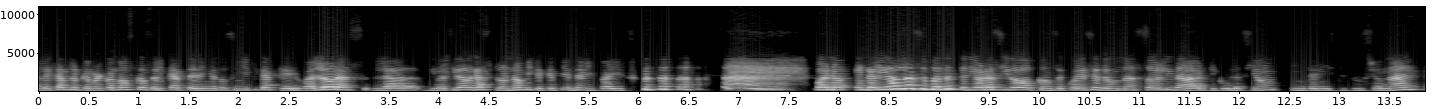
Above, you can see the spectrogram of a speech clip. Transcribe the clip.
Alejandro, que reconozcas el catering. Eso significa que valoras la diversidad gastronómica que tiene mi país. Bueno, en realidad la semana anterior ha sido consecuencia de una sólida articulación interinstitucional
